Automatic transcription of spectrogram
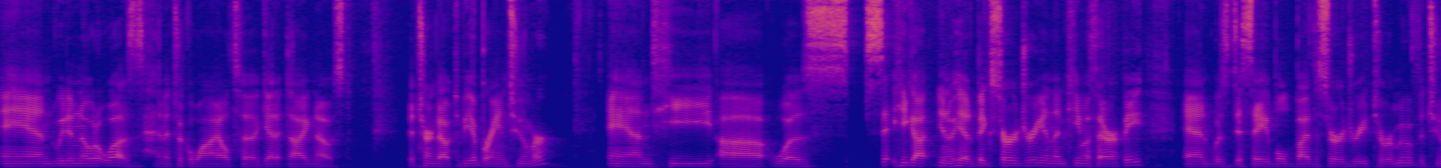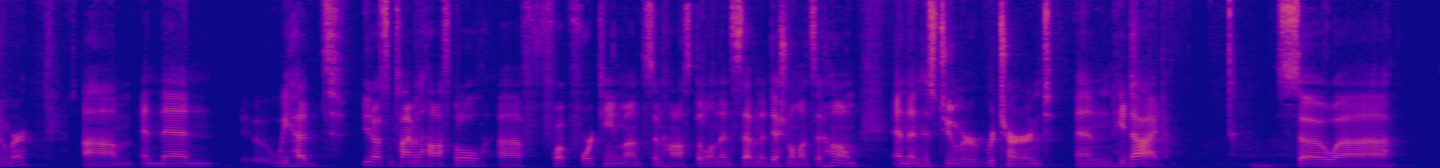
And we didn't know what it was, and it took a while to get it diagnosed. It turned out to be a brain tumor, and he uh, was he got you know he had a big surgery and then chemotherapy, and was disabled by the surgery to remove the tumor. Um, and then we had you know some time in the hospital, uh, for 14 months in hospital, and then seven additional months at home. And then his tumor returned, and he died. So uh,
